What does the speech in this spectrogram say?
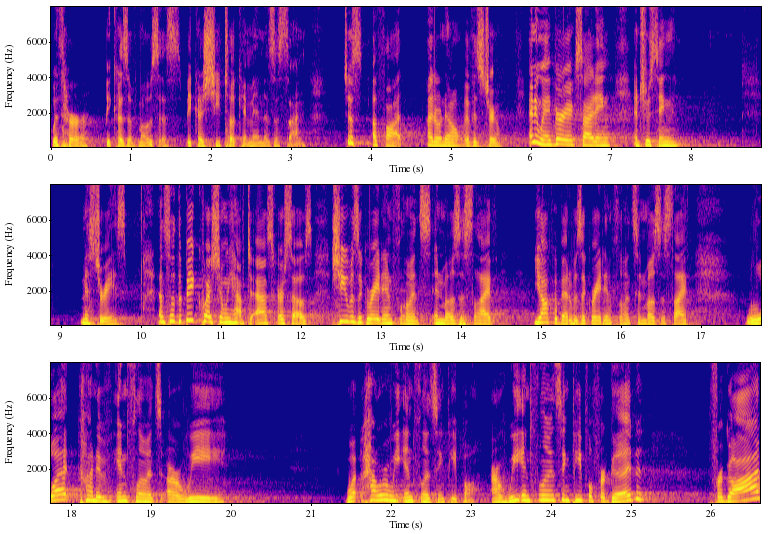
with her because of Moses, because she took him in as a son. Just a thought. I don't know if it's true. Anyway, very exciting, interesting mysteries. And so the big question we have to ask ourselves she was a great influence in Moses' life. Jochebed was a great influence in Moses' life. What kind of influence are we? What, how are we influencing people? Are we influencing people for good? for God?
